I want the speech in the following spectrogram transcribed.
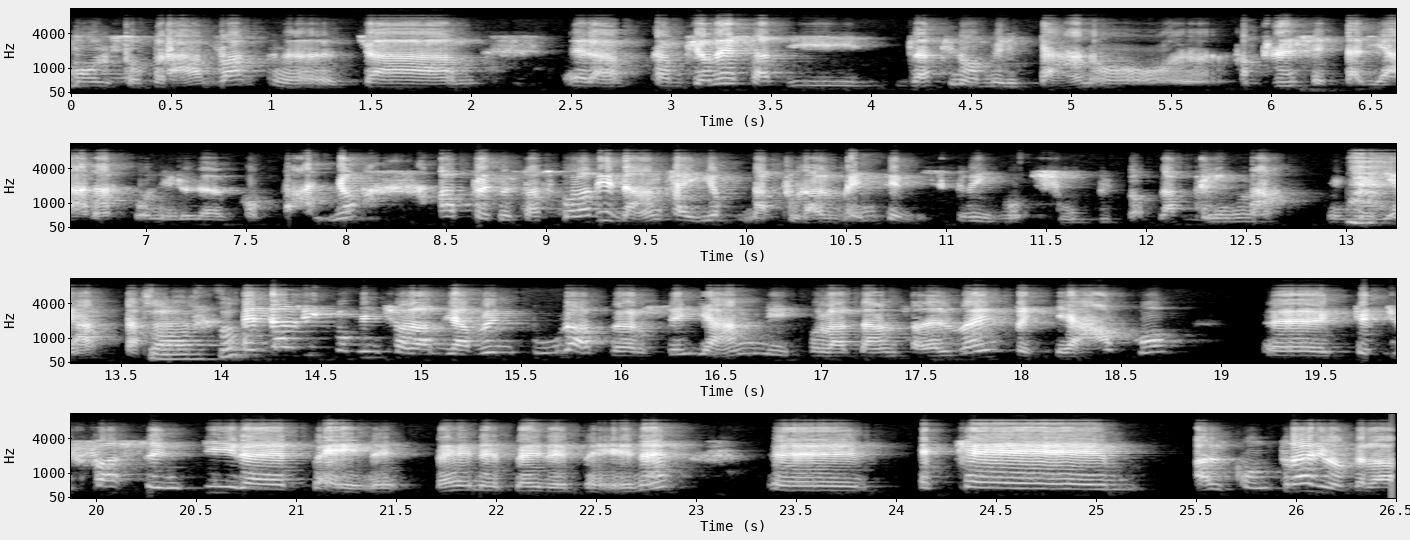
molto brava, eh, già era campionessa di latinoamericano, eh, campionessa italiana con il compagno, apre questa scuola di danza e io naturalmente mi iscrivo subito, la prima immediata. certo. E da lì comincia la mia avventura per sei anni con la danza del ventre che amo, eh, che ti fa sentire bene, bene, bene, bene, eh, e che al contrario della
